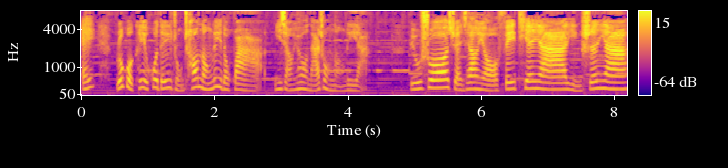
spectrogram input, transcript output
哎，如果可以获得一种超能力的话，你想拥有哪种能力呀？比如说，选项有飞天呀、隐身呀、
